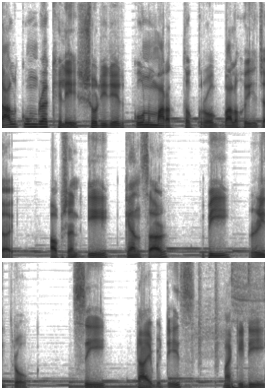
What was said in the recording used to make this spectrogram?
চাল কুমড়া খেলে শরীরের কোন মারাত্মক রোগ ভালো হয়ে যায়? অপশান এ, ক্যান্সার, বি, হৃদরোগ, সি, ডায়াবেটিস, নাকি ডি,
